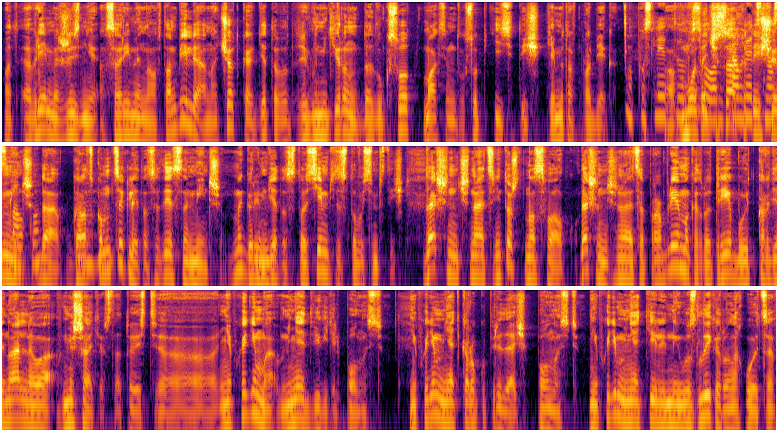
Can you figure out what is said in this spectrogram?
Вот э, время жизни современного автомобиля, оно четко где-то вот регламентировано до 200, максимум 250 тысяч километров пробега. А после А этого в моточасах это еще меньше. Да, в городском цикле это, соответственно, меньше. Мы говорим где-то 170-180 тысяч. Дальше начинается не то, что на свалку. Дальше начинаются проблемы, которые требуют кардинального вмешательства. То есть э, необходимо менять двигатель полностью. Необходимо менять коробку передач полностью. Необходимо менять те или иные узлы, которые находятся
